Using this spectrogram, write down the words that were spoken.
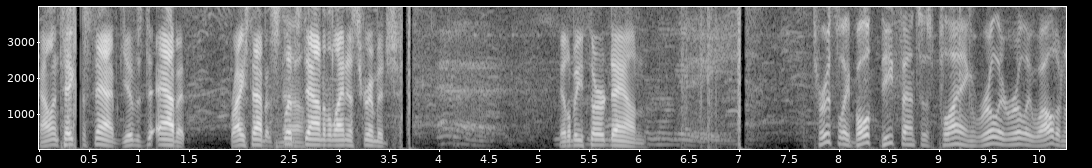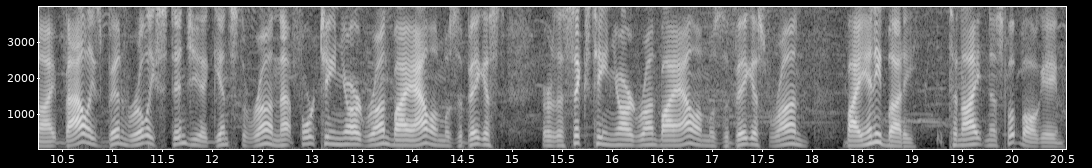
Allen takes the snap, gives to Abbott. Bryce Abbott slips No. down to the line of scrimmage. It'll be third down. Truthfully, both defenses playing really, really well tonight. Valley's been really stingy against the run. That 14-yard run by Allen was the biggest, or the 16-yard run by Allen was the biggest run by anybody tonight in this football game.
